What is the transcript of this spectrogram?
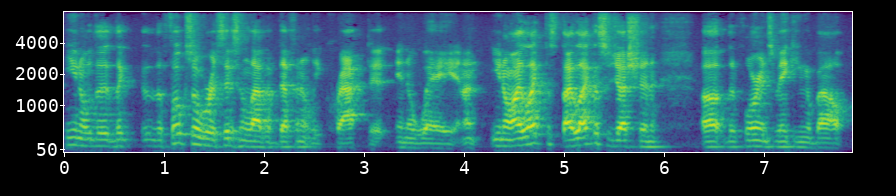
you know the, the the folks over at Citizen Lab have definitely cracked it in a way, and you know I like this. I like the suggestion uh, that Florian's making about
